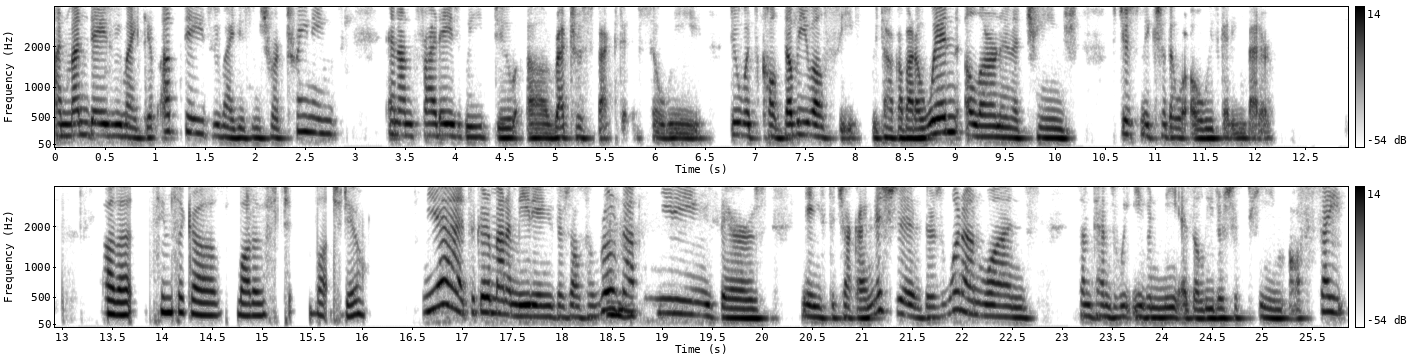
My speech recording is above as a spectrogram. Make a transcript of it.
On Mondays, we might give updates, we might do some short trainings. And on Fridays, we do a retrospective. So we do what's called WLC. We talk about a win, a learn, and a change to just make sure that we're always getting better. Oh, that seems like a lot of t- lot to do. Yeah, it's a good amount of meetings. There's also roadmap mm-hmm. meetings. There's meetings to check on initiatives. There's one-on-ones. Sometimes we even meet as a leadership team off-site.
